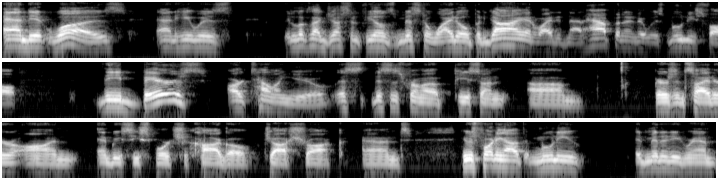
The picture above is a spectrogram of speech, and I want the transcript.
and it was, and he was. It looked like Justin Fields missed a wide open guy, and why didn't that happen? And it was Mooney's fault. The Bears are telling you this. This is from a piece on um, Bears Insider on NBC Sports Chicago. Josh Schrock and he was pointing out that Mooney admitted he ran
